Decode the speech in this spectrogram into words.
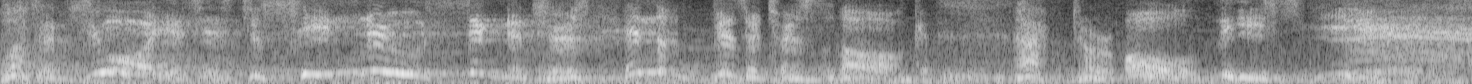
What a joy it is to see new signatures in the visitor's log after all these years.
